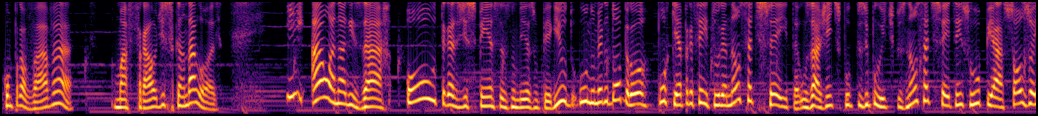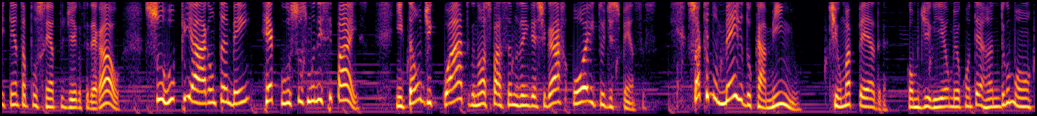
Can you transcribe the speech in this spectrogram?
comprovava uma fraude escandalosa. E ao analisar outras dispensas no mesmo período, o número dobrou, porque a prefeitura não satisfeita, os agentes públicos e políticos não satisfeitos em surrupiar só os 80% do dinheiro federal, surrupiaram também recursos municipais. Então, de quatro, nós passamos a investigar oito dispensas. Só que no meio do caminho tinha uma pedra, como diria o meu conterrâneo Drummond.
